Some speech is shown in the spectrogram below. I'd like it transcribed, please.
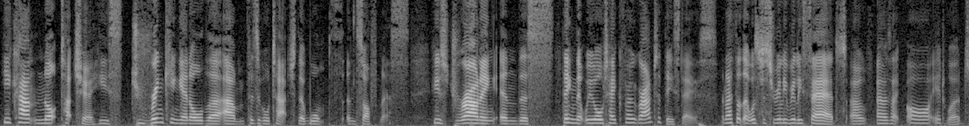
He can't not touch her. He's drinking in all the um, physical touch, the warmth and softness he's drowning in this thing that we all take for granted these days. And I thought that was just really, really sad. I, I was like, oh, Edward.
